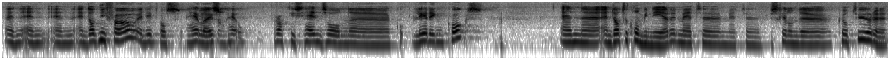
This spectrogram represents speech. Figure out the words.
En, en, en, en dat niveau. En dit was heel leuk, een heel praktisch hands-on eh, leerling Cox. En, eh, en dat te combineren met, eh, met eh, verschillende culturen.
